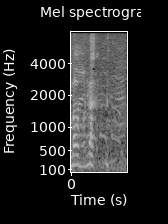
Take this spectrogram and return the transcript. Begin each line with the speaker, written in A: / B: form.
A: 不卖不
